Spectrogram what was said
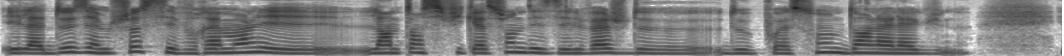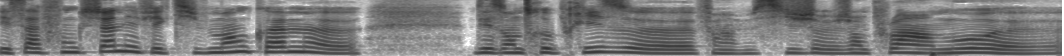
Et la deuxième chose, c'est vraiment l'intensification des élevages de, de, poissons dans la lagune. Et ça fonctionne effectivement comme... Euh, des entreprises, euh, enfin, si j'emploie un mot euh,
